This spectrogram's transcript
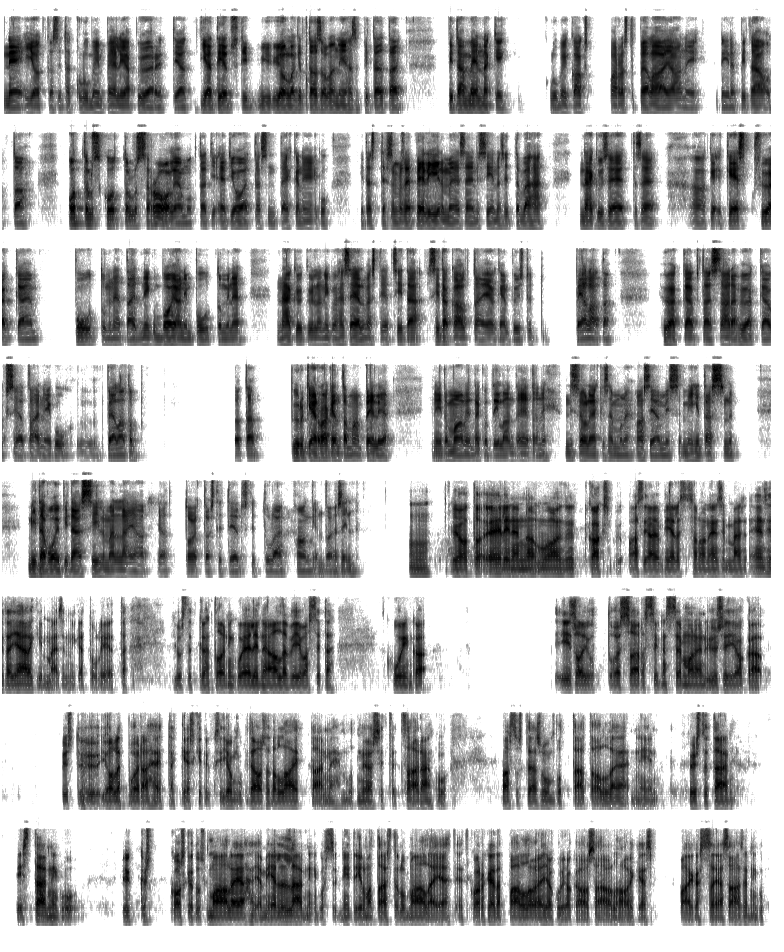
ne, jotka sitä klubin peliä pyöritti. Ja, ja tietysti jollakin tasolla niinhän se pitää, tai pitää mennäkin klubin kaksi parasta pelaajaa, niin niiden pitää ottaa ottelussa kuin ottelussa roolia, mutta et, et joo, että tässä nyt ehkä niin kuin, mitä sitten semmoiseen peli-ilmeeseen, niin siinä sitten vähän näkyy se, että se keskushyökkäjän puuttuminen tai niin kuin Bojanin puuttuminen näkyy kyllä niin kuin ihan selvästi, että sitä, sitä kautta ei oikein pystytty pelata hyökkäyksiä tai saada hyökkäyksiä tai niin kuin pelata, tota, pyrkiä rakentamaan peliä niitä maalintekotilanteita, niin, niin se oli ehkä semmoinen asia, missä, mihin tässä nyt, mitä voi pitää silmällä ja, ja toivottavasti tietysti tulee hankintoja sinne. Mm, joo, to, eilinen, no mulla on nyt kaksi asiaa mielessä, sanon ensimmäisen, ensin tämän jälkimmäisen, mikä tuli, että just, että kyllä toi niin kuin eilinen alleviivasi sitä, kuinka iso juttu olisi saada sinne semmoinen ysi, joka pystyy, jolle voidaan heittää keskityksiä. Jonkun pitää osata laittaa ne, mutta myös sitten, että saadaan, kun vastustaja sumputtaa tolleen, niin pystytään pistämään niin kuin ykköskosketusmaaleja ja mielellään niin kuin niitä ilmataistelumaaleja, että, että korkeita palloja joku, joka osaa olla oikeassa paikassa ja saa sen niin kuin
